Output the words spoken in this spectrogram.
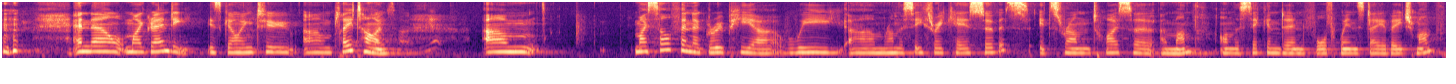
and now my grandy is going to um, playtime. Um, myself and a group here, we um, run the C3 Cares service. It's run twice a, a, month on the second and fourth Wednesday of each month.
